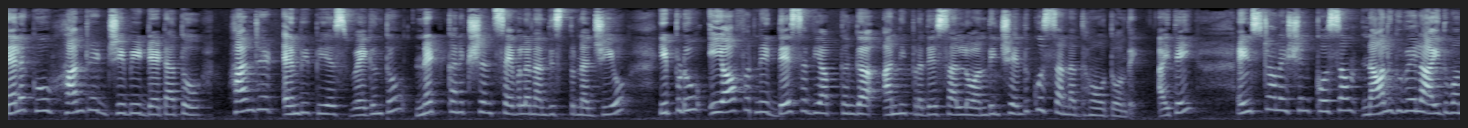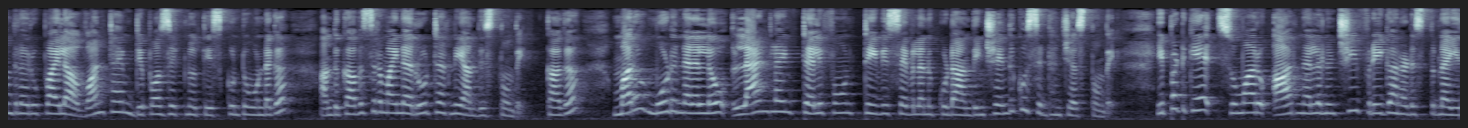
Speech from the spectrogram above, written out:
నెలకు హండ్రెడ్ జీబీ డేటాతో హండ్రెడ్ ఎంబీపీఎస్ వేగంతో నెట్ కనెక్షన్ సేవలను అందిస్తున్న జియో ఇప్పుడు ఈ ఆఫర్ని దేశవ్యాప్తంగా అన్ని ప్రదేశాల్లో అందించేందుకు సన్నద్దమవుతోంది అయితే ఇన్స్టాలేషన్ కోసం నాలుగు వేల ఐదు వందల రూపాయల వన్ టైం డిపాజిట్ను తీసుకుంటూ ఉండగా అందుకు అవసరమైన రూటర్ని అందిస్తోంది. కాగా మరో మూడు నెలల్లో ల్యాండ్లైన్ టెలిఫోన్ టీవీ సేవలను కూడా అందించేందుకు సిద్ధం చేస్తోంది. ఇప్పటికే సుమారు ఆరు నెలల నుంచి ఫ్రీగా నడుస్తున్న ఈ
